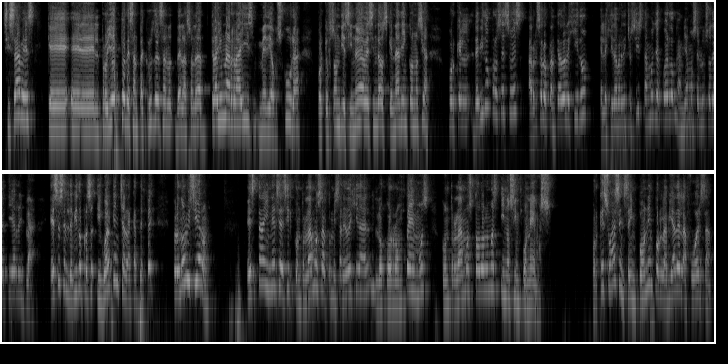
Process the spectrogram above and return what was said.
si sabes que eh, el proyecto de Santa Cruz de la Soledad trae una raíz media oscura, porque son 19 vecindados que nadie conocía, porque el debido proceso es habérselo planteado elegido, elegido haber dicho, sí, estamos de acuerdo, cambiamos el uso de tierra y bla. Ese es el debido proceso, igual que en Chalacatepec, pero no lo hicieron. Esta inercia de decir, controlamos al comisariado ejidal, lo corrompemos, controlamos todo lo demás y nos imponemos. Porque eso hacen, se imponen por la vía de la fuerza.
